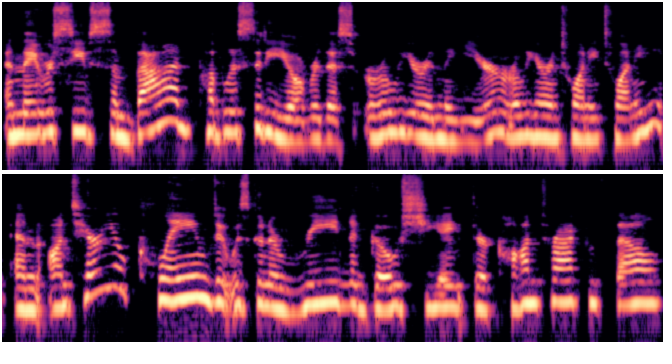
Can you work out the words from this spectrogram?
and they received some bad publicity over this earlier in the year, earlier in 2020. And Ontario claimed it was going to renegotiate their contract with Bell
